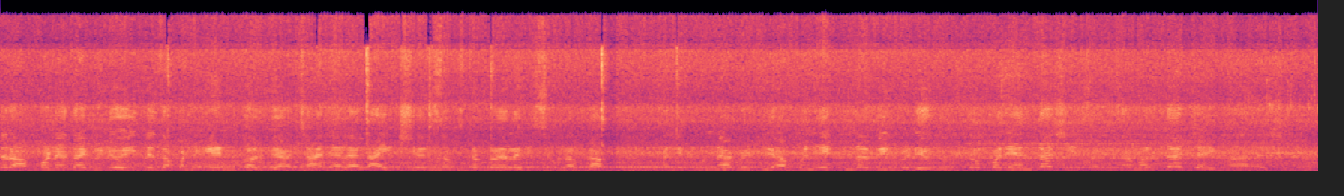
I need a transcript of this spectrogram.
तर आपण आता व्हिडिओ इथेच आपण एंड करूया. चॅनलला लाईक शेअर सबस्क्राईब करायला विसरू नका. आणि पुन्हा भेटूया आपण एक नवीन व्हिडिओ घेऊन. तोपर्यंत श्री समर्थ. जय महाराज.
